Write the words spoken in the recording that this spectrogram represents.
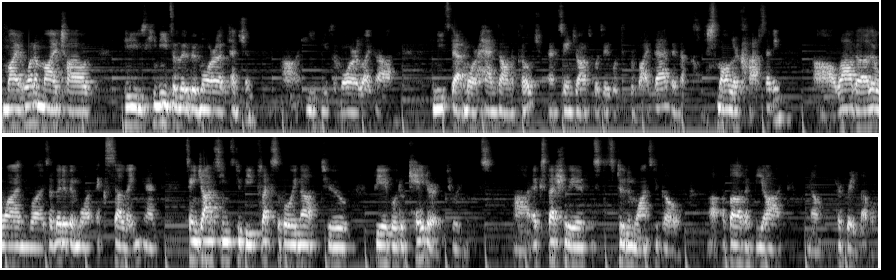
My One of my child, he, he needs a little bit more attention. Uh, he needs a more like uh, he needs that more hands-on approach and St. John's was able to provide that in a smaller class setting. Uh, while the other one was a little bit more excelling and St. John seems to be flexible enough to be able to cater to her needs, uh, especially if a student wants to go uh, above and beyond you know, her grade level.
